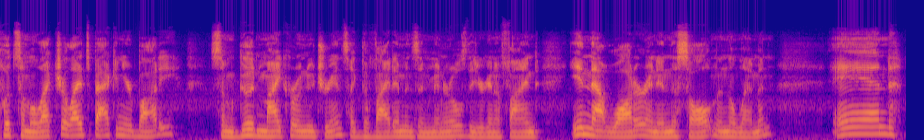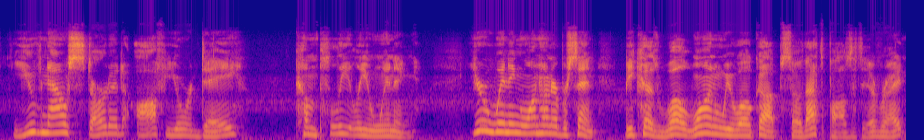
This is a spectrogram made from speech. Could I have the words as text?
put some electrolytes back in your body, some good micronutrients like the vitamins and minerals that you're going to find in that water and in the salt and in the lemon and you've now started off your day completely winning. You're winning 100% because, well, one, we woke up, so that's positive, right?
